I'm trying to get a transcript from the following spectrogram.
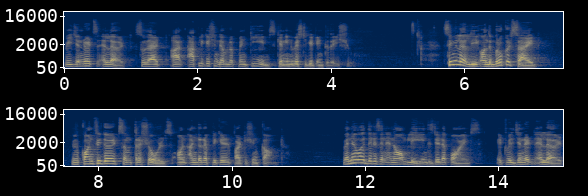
we generate an alert so that our application development teams can investigate into the issue. Similarly, on the broker side, we've configured some thresholds on under-replicated partition count. Whenever there is an anomaly in these data points, it will generate an alert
